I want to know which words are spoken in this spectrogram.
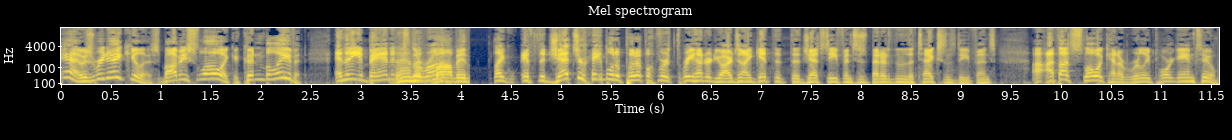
Yeah, it was ridiculous. Bobby Slowik, I couldn't believe it. And then he abandons Damn the it, run. Bobby. Like, if the Jets are able to put up over 300 yards, and I get that the Jets defense is better than the Texans defense, uh, I thought Slowik had a really poor game, too.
